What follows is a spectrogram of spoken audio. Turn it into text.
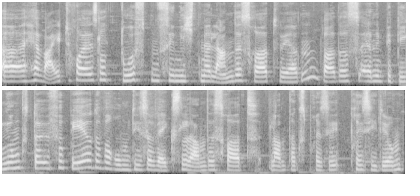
Äh, Herr Waldhäusl, durften Sie nicht mehr Landesrat werden? War das eine Bedingung der ÖVP oder warum dieser Wechsel Landesrat, Landtagspräsidium?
